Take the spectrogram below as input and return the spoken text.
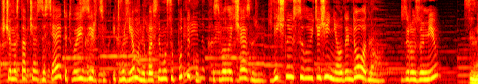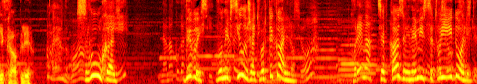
що настав час засяяти твоїй зірці і твоєму небесному супутнику з величезною вічною силою тяжіння один до одного. Зрозумів? Ні каплі. Слухай, дивись, вони всі лежать вертикально. Це вказує на місце твоєї долі.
